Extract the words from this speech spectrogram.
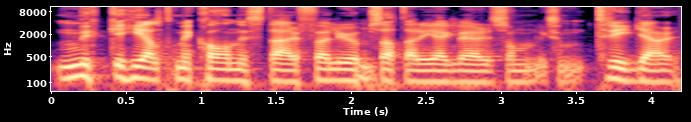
mycket helt mekaniskt där, följer uppsatta regler som liksom triggar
